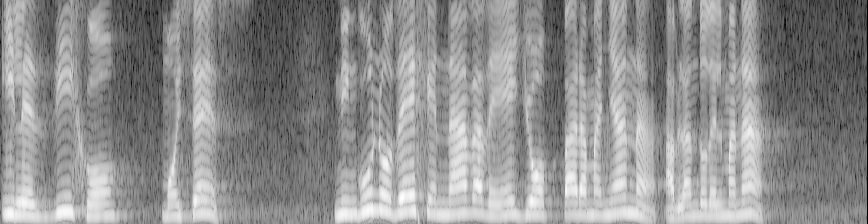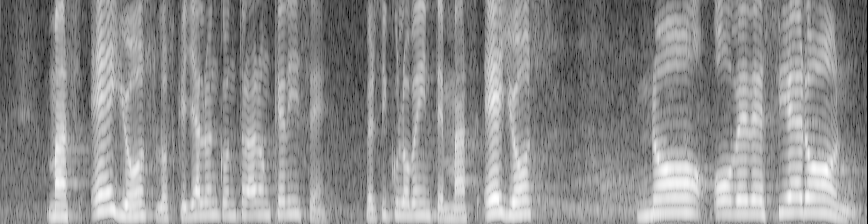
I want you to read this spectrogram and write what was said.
y les dijo Moisés, ninguno deje nada de ello para mañana, hablando del maná. Mas ellos, los que ya lo encontraron, ¿qué dice? Versículo 20, mas ellos no obedecieron.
